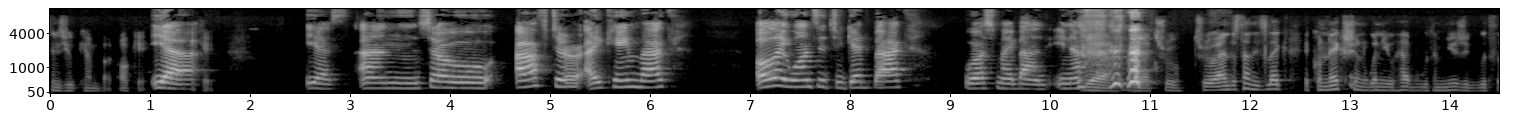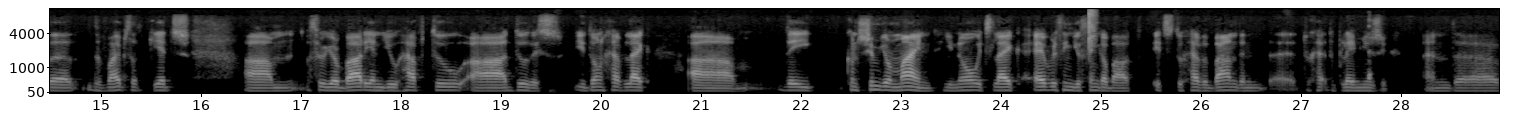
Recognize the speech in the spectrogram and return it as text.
Since you came back. Okay. yeah, Okay. yes. And so after I came back, all I wanted to get back was my band, you know? Yeah, yeah, true, true. I understand. It's like a connection when you have with the music, with uh, the vibes that gets um, through your body, and you have to uh, do this. You don't have like um, they consume your mind. You know, it's like everything you think about. It's to have a band and uh, to ha- to play music, and uh,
